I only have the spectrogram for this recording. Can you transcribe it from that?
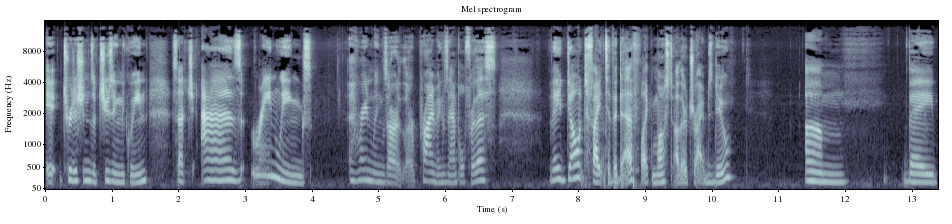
it, traditions of choosing the queen, such as Rainwings, Rainwings are the prime example for this. They don't fight to the death like most other tribes do. Um, they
